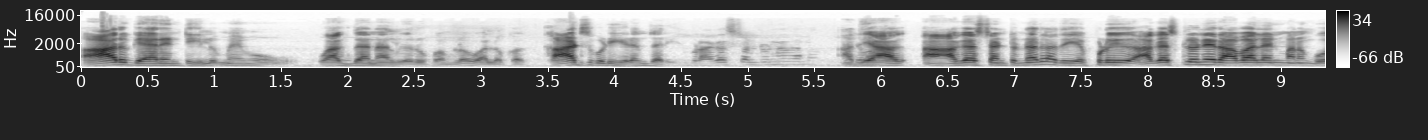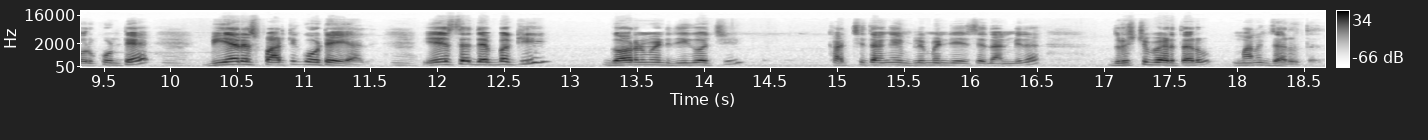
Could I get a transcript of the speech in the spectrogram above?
ఆరు గ్యారంటీలు మేము వాగ్దానాల రూపంలో వాళ్ళు ఒక కార్డ్స్ కూడా ఇవ్వడం జరిగింది. ఇప్పుడు ఆగస్ట్ అంటున్నారు అది ఆగస్ట్ అంటున్నారు. అది ఎప్పుడు ఆగస్టులోనే రావాలని మనం కోరుకుంటే బీఆర్ఎస్ పార్టీకి ఓటేయాలి. వేస్తే దెబ్బకి గవర్నమెంట్ దిగొచ్చి ఖచ్చితంగా ఇంప్లిమెంట్ చేసే దాని మీద దృష్టి పెడతారు. మనకు జరుగుతుంది.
